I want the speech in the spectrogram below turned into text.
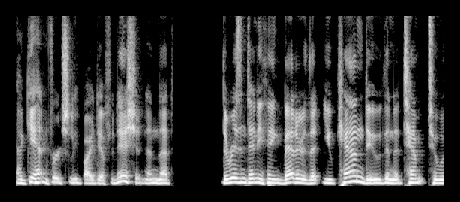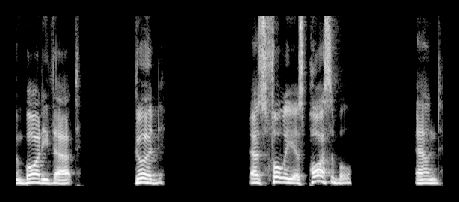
again, virtually by definition, and that there isn't anything better that you can do than attempt to embody that good as fully as possible. And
